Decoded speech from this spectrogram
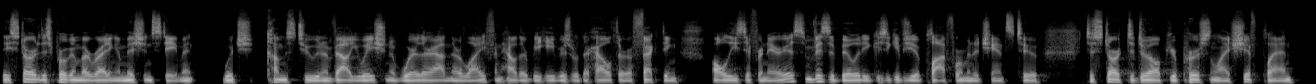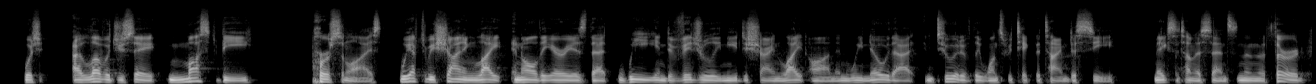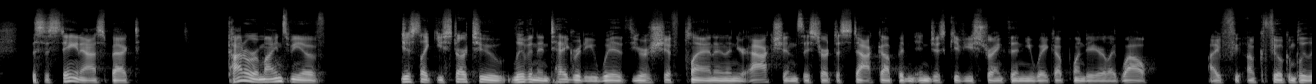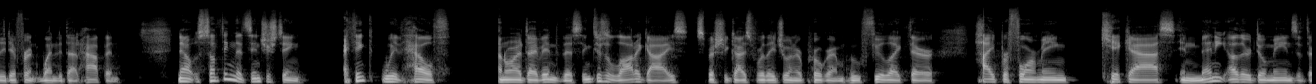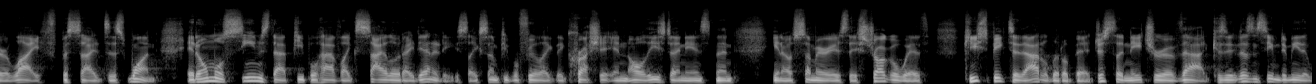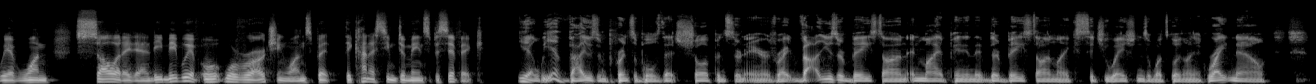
they started this program by writing a mission statement which comes to an evaluation of where they're at in their life and how their behaviors with their health are affecting all these different areas. Some visibility because it gives you a platform and a chance to to start to develop your personalized shift plan, which I love what you say must be personalized. We have to be shining light in all the areas that we individually need to shine light on. And we know that intuitively once we take the time to see. Makes a ton of sense. And then the third, the sustain aspect, kind of reminds me of just like you start to live in integrity with your shift plan and then your actions, they start to stack up and, and just give you strength. And you wake up one day, you're like, wow, I feel, I feel completely different. When did that happen? Now, something that's interesting, I think with health, I don't want to dive into this. I think there's a lot of guys, especially guys before they join our program, who feel like they're high performing kick ass in many other domains of their life besides this one. It almost seems that people have like siloed identities. Like some people feel like they crush it in all these dynamics, and then, you know, some areas they struggle with. Can you speak to that a little bit? Just the nature of that? Because it doesn't seem to me that we have one solid identity. Maybe we have overarching ones, but they kind of seem domain specific. Yeah, we have values and principles that show up in certain areas, right? Values are based on, in my opinion, they're based on like situations of what's going on. Like right now,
